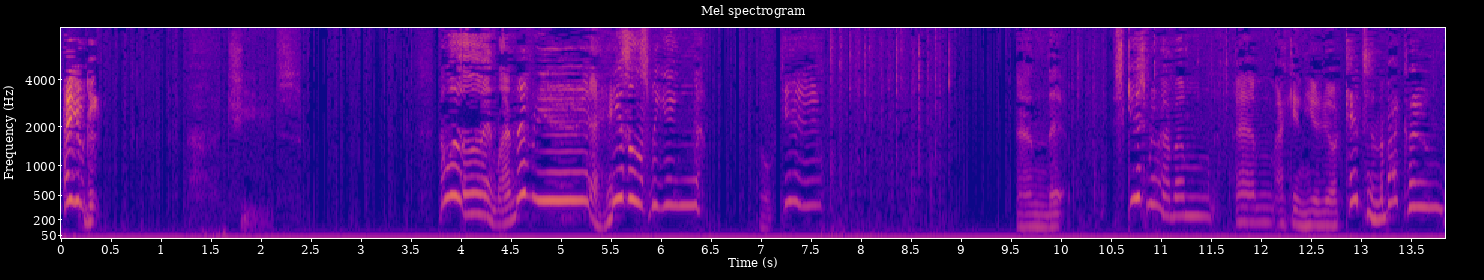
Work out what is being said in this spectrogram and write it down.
Hey, you go- Jeez. Hello, Inland Revenue. Hazel speaking. Okay. And, uh, excuse me, madam. Um, I can hear your kids in the background.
